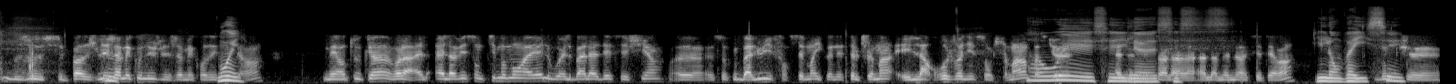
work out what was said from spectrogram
Je sais pas, je l'ai jamais connu, je l'ai jamais croisé, Oui. Mais en tout cas, voilà, elle, elle avait son petit moment à elle où elle baladait ses chiens. euh, sauf que bah lui, forcément, il connaissait le chemin et il la rejoignait sur le chemin Ah parce que oui, c'est il, euh, à la, à la etc. il envahissait. Euh,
